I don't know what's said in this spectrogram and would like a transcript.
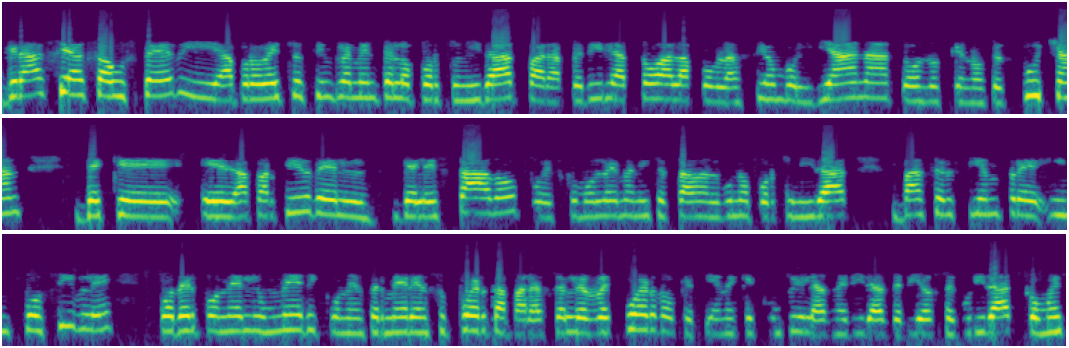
Gracias a usted y aprovecho simplemente la oportunidad para pedirle a toda la población boliviana, a todos los que nos escuchan, de que eh, a partir del, del Estado, pues como lo he manifestado en alguna oportunidad, va a ser siempre imposible poder ponerle un médico, una enfermera en su puerta para hacerle recuerdo que tiene que cumplir las medidas de bioseguridad, como es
